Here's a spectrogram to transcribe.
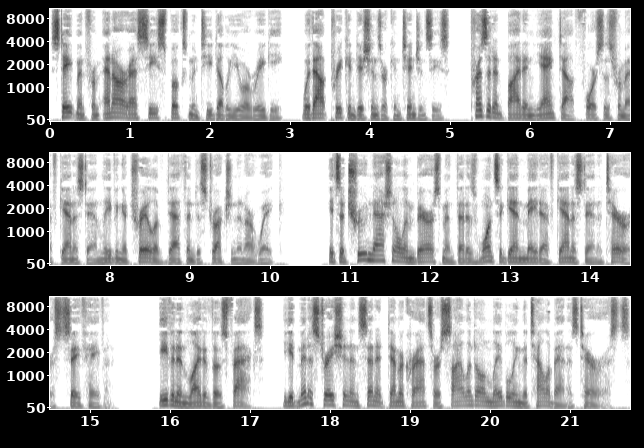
Statement from NRSC spokesman T.W. Arrighi Without preconditions or contingencies, President Biden yanked out forces from Afghanistan, leaving a trail of death and destruction in our wake. It's a true national embarrassment that has once again made Afghanistan a terrorist safe haven. Even in light of those facts, the administration and Senate Democrats are silent on labeling the Taliban as terrorists.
